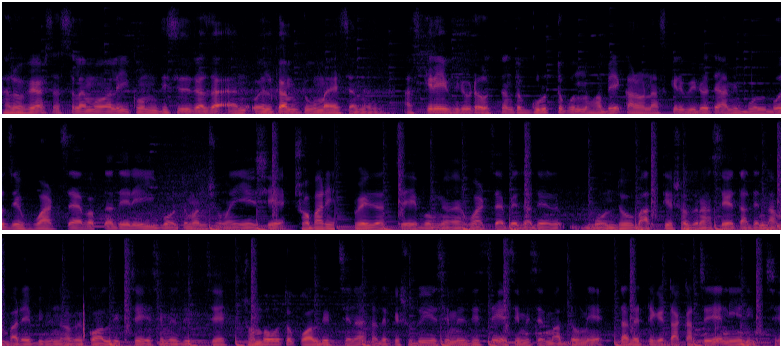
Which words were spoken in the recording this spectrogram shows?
হ্যালো ভিয়ার্স আসসালামু আলাইকুম। This is Raja and welcome to my channel আজকের এই ভিডিওটা অত্যন্ত গুরুত্বপূর্ণ হবে, কারণ আজকের ভিডিওতে আমি বলব যে হোয়াটসঅ্যাপ আপনাদের এই বর্তমান সময়ে এসে সবারই হয়ে যাচ্ছে এবং হোয়াটসঅ্যাপে যাদের বন্ধু বা আত্মীয় স্বজন আছে, তাদের নাম্বারে বিভিন্নভাবে কল দিচ্ছে এস এম এস দিচ্ছে। সম্ভবত কল দিচ্ছে না, তাদেরকে শুধু এস এম এস দিচ্ছে এস এম এস এর মাধ্যমে তাদের থেকে টাকা চেয়ে নিয়ে নিচ্ছে।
